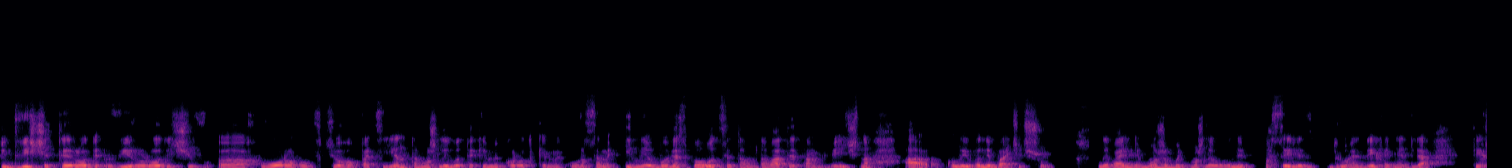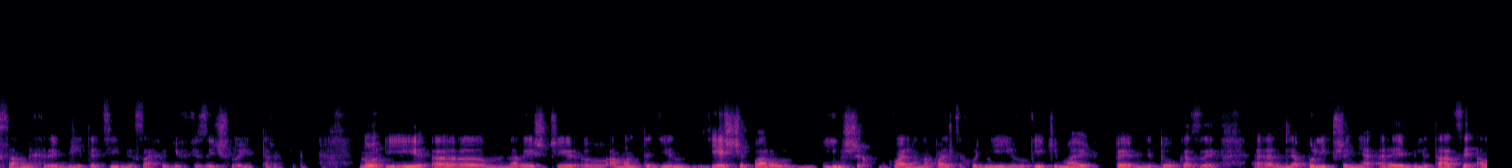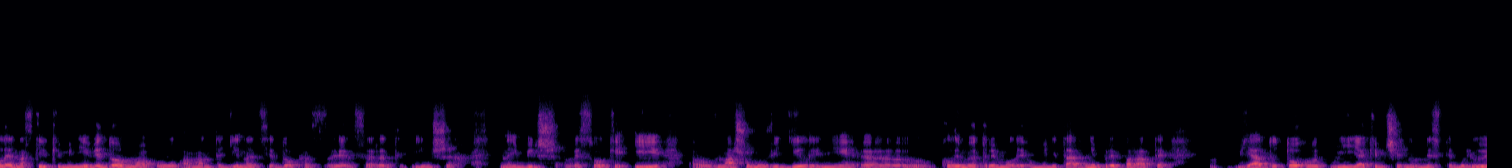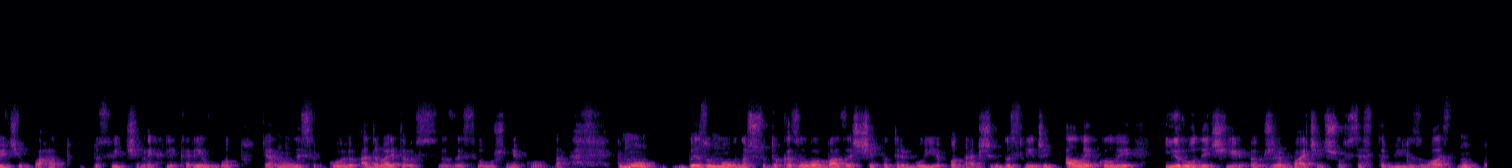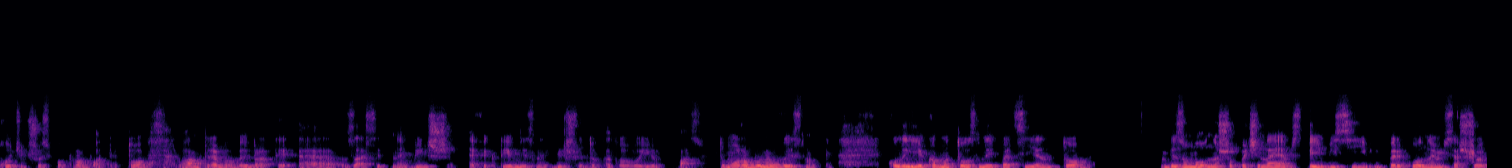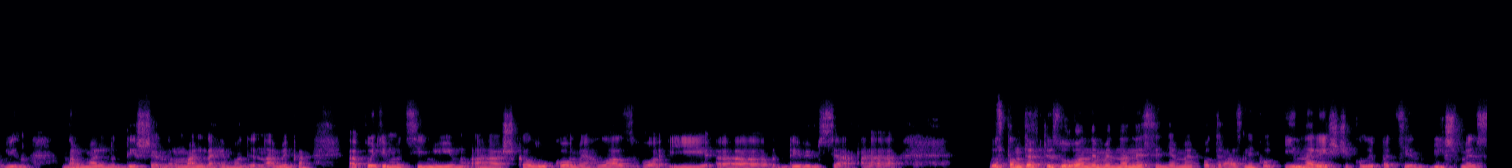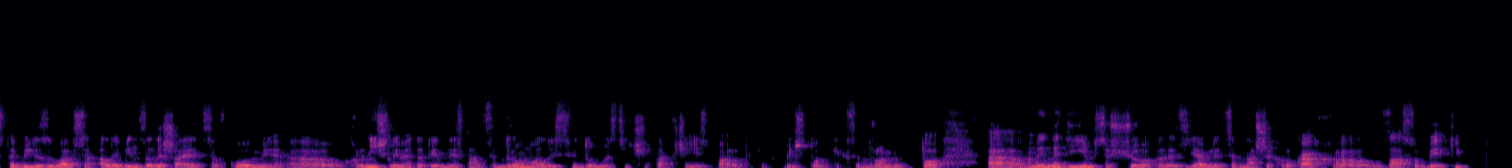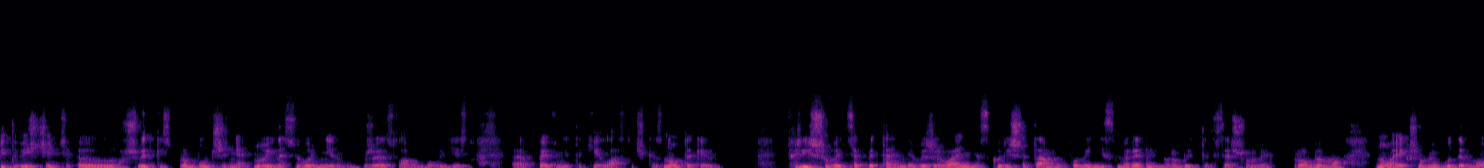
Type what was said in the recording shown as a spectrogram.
підвищити віру родичів е, хворого в цього пацієнта, можливо, такими короткими курсами, і не обов'язково це там давати там вічно. А коли вони бачать, що впливання може бути, можливо, вони посилять друге дихання для тих самих реабілітаційних заходів фізичної терапії. Ну і е, нарешті амантадін є ще пару інших, буквально на пальцях однієї руки, які мають певні докази е, для поліпшення реабілітації, але наскільки мені відомо, у амантадіна ці докази серед інших найбільш високі, і в нашому відділенні, е, коли ми отримали гуманітарні препарати, я до того ніяким чином не стимулюючи, багато досвідчених лікарів от тягнулись рукою, а давайте ось ЗСУшнику. Да. Тому безумовно, що доказова база ще потребує подальших досліджень, але коли і родичі вже бачать, що все стабілізувалося, ну хочуть щось попробувати, то вам треба вибрати е, засіб найбільш ефективний з найбільшою доказовою базою. Тому робимо висновки. Коли є коматозний пацієнт, то Безумовно, що починаємо з ABC і переконуємося, що він нормально дише, нормальна гемодинаміка. А потім оцінюємо шкалу коми Глазго і дивимося. Стандартизованими нанесеннями подразнику. І нарешті, коли пацієнт більш-менш стабілізувався, але він залишається в комі, е, хронічний вегетативний стан, синдром малої свідомості, чи так чи є пару таких більш тонких синдромів, то е, ми надіємося, що е, з'являться в наших руках засоби, які підвищать швидкість пробудження. Ну і на сьогодні вже слава Богу, є певні такі ласточки. Знов таки вирішується питання виживання. Скоріше там ми повинні смиренно робити все, що ми робимо. Ну а якщо ми будемо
